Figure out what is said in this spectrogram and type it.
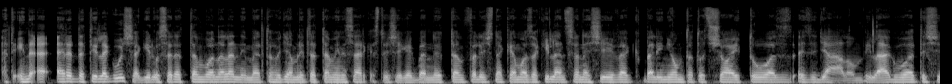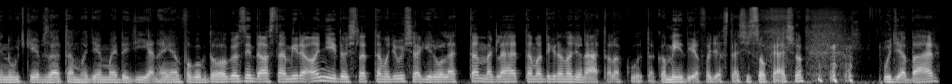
Hát én e- eredetileg újságíró szerettem volna lenni, mert ahogy említettem, én a szerkesztőségekben nőttem fel, és nekem az a 90-es évek beli nyomtatott sajtó, az, ez egy álomvilág volt, és én úgy képzeltem, hogy én majd egy ilyen helyen fogok dolgozni, de aztán mire annyi idős lettem, hogy újságíró lettem, meg lehettem, addigra nagyon átalakultak a médiafogyasztási szokások, ugyebár.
